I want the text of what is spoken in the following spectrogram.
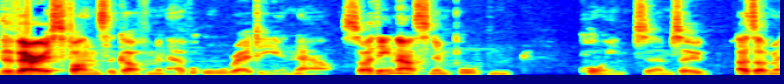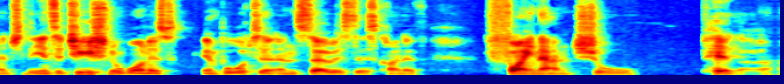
the various funds the government have already announced. So I think that's an important point. Um, so as I've mentioned, the institutional one is important, and so is this kind of financial pillar.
